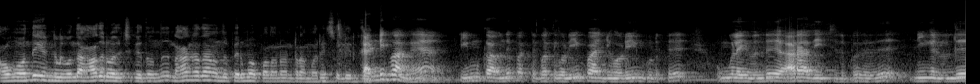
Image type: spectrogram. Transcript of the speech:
அவங்க வந்து எங்களுக்கு வந்து ஆதரவு அளிச்சுக்கிறது வந்து நாங்கள் தான் வந்து பெருமைப்படணுன்ற மாதிரி சொல்லியிருக்கோம் கண்டிப்பாங்க. திமுக வந்து பத்து பத்து கோடியும் பதினஞ்சு கோடியும் கொடுத்து உங்களை வந்து ஆராதிச்சிருப்பது நீங்கள் வந்து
